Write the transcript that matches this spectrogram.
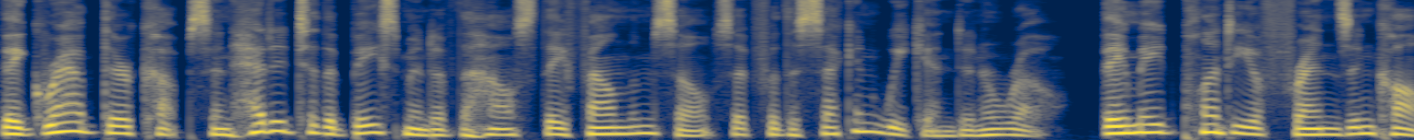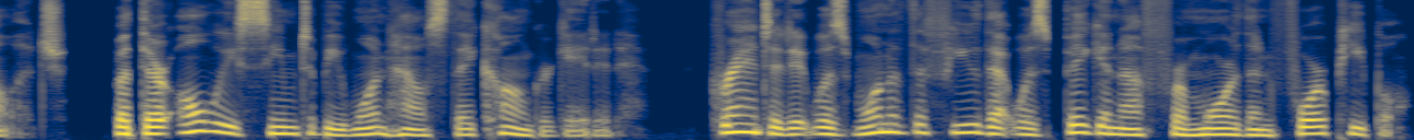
They grabbed their cups and headed to the basement of the house they found themselves at for the second weekend in a row. They made plenty of friends in college, but there always seemed to be one house they congregated. Granted, it was one of the few that was big enough for more than four people,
